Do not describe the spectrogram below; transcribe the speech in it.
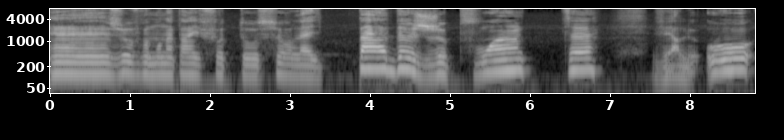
Euh, J'ouvre mon appareil photo sur l'iPad. Je pointe vers le haut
